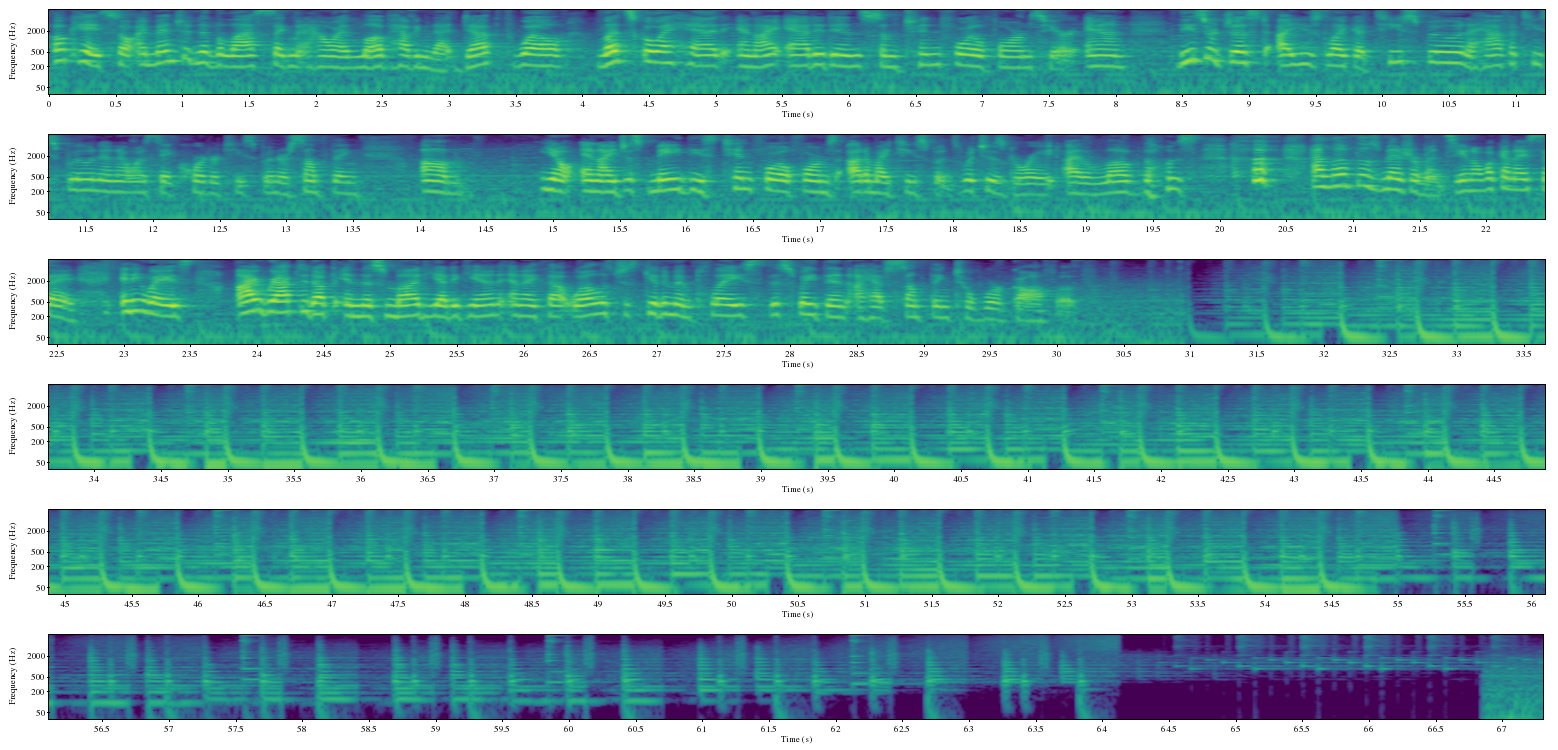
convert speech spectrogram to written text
Okay, so I mentioned in the last segment how I love having that depth. Well, let's go ahead and I added in some tinfoil forms here. And these are just, I used like a teaspoon, a half a teaspoon, and I want to say quarter teaspoon or something. Um, you know, and I just made these tinfoil forms out of my teaspoons, which is great. I love those. I love those measurements. You know, what can I say? Anyways, I wrapped it up in this mud yet again, and I thought, well, let's just get them in place. This way, then I have something to work off of.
